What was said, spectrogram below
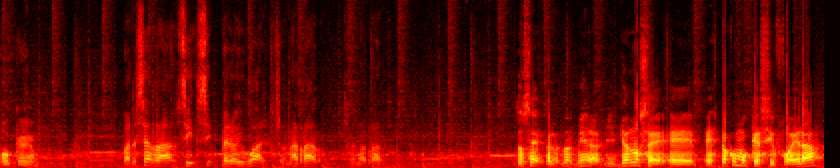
Ok. Parece raro, sí, sí, pero igual, suena raro, suena raro. Entonces, pero, mira, yo no sé, eh, esto como que si fuera...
